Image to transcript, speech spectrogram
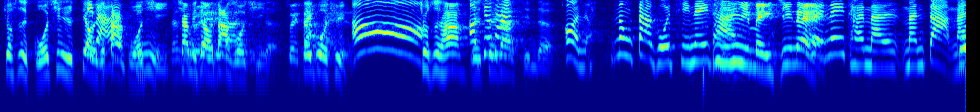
就是国庆日吊一个大国旗，下面吊个大国旗飞过去，哦。就是它，哦，就最大他型的，哦，弄大国旗那一台，四亿美金呢、对，那一台蛮蛮大，蛮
